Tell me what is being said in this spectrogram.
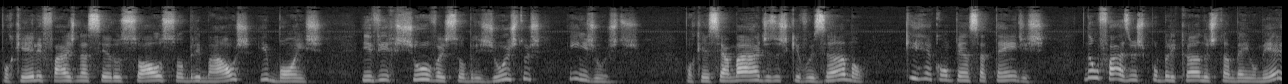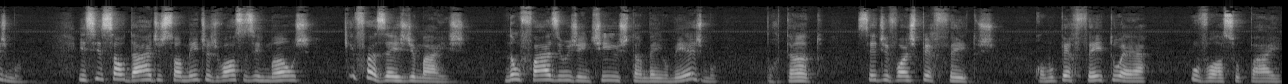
porque ele faz nascer o sol sobre maus e bons, e vir chuvas sobre justos e injustos. Porque se amardes os que vos amam, que recompensa tendes? Não fazem os publicanos também o mesmo? E se saudardes somente os vossos irmãos, que fazeis demais? Não fazem os gentios também o mesmo? Portanto, sede vós perfeitos, como perfeito é o vosso Pai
